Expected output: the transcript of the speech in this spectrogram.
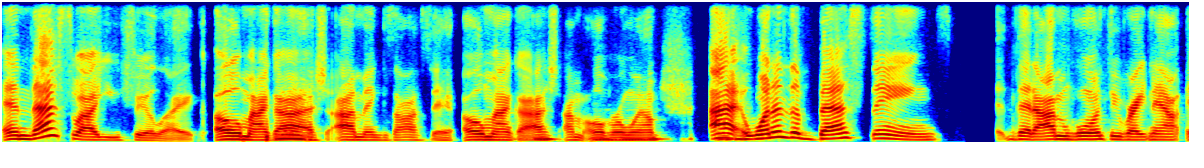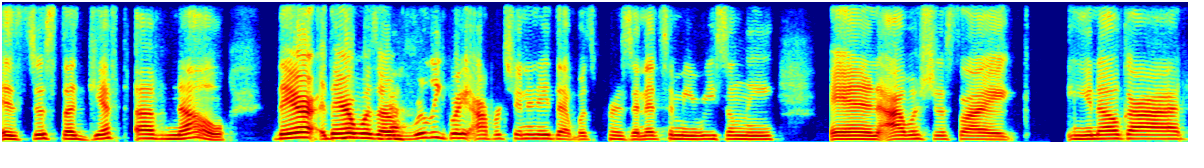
and that's why you feel like oh my mm-hmm. gosh mm-hmm. i'm exhausted oh my gosh i'm overwhelmed mm-hmm. i one of the best things that I'm going through right now is just the gift of no. There, there was a Yes. really great opportunity that was presented to me recently, and I was just like, you know, God,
